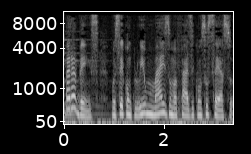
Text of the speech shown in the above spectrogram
Parabéns! Você concluiu mais uma fase com sucesso.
